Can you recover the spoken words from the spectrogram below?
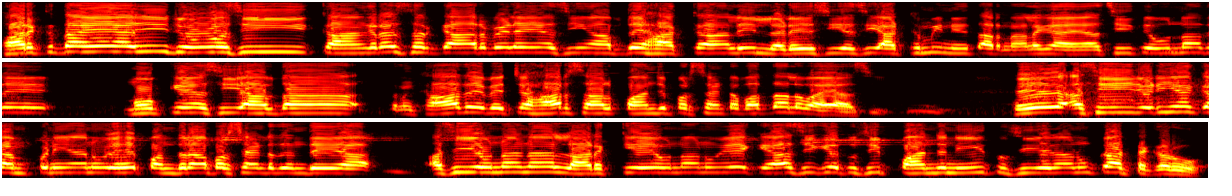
ਫ਼ਰਕ ਤਾਂ ਇਹ ਆ ਜੀ, ਜੋ ਅਸੀਂ ਕਾਂਗਰਸ ਸਰਕਾਰ ਵੇਲੇ ਅਸੀਂ ਆਪਦੇ ਹੱਕਾਂ ਲਈ ਲੜੇ ਸੀ, ਅਸੀਂ 8 ਮਹੀਨੇ ਧਰਨਾ ਲਗਾਇਆ ਸੀ ਤੇ ਉਹਨਾਂ ਦੇ ਮੌਕੇ ਅਸੀਂ ਆਪਦਾ ਤਨਖਾਹ ਦੇ ਵਿੱਚ ਹਰ ਸਾਲ 5% ਵਾਧਾ ਲਵਾਇਆ ਸੀ। ਫਿਰ ਅਸੀਂ ਜਿਹੜੀਆਂ ਕੰਪਨੀਆਂ ਨੂੰ ਇਹ 15% ਦਿੰਦੇ ਆ, ਅਸੀਂ ਉਹਨਾਂ ਨਾਲ ਲੜ ਕੇ ਉਹਨਾਂ ਨੂੰ ਇਹ ਕਿਹਾ ਸੀ ਕਿ ਤੁਸੀਂ 5 ਨਹੀਂ, ਤੁਸੀਂ ਇਹਨਾਂ ਨੂੰ ਘੱਟ ਕਰੋ।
